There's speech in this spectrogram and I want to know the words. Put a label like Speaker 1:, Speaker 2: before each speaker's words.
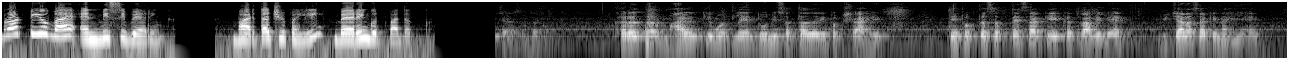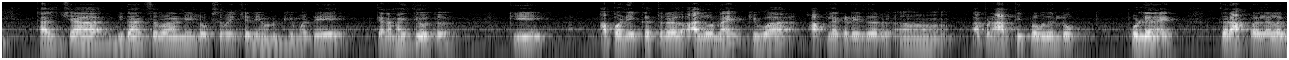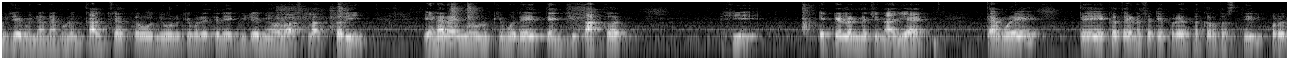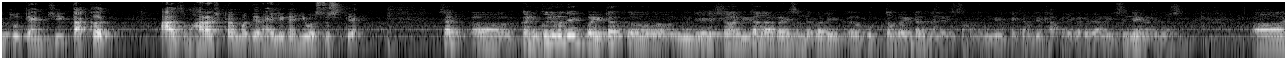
Speaker 1: Brought to you by N B C bearing भारताची पहिली bearing उत्पादक.
Speaker 2: खरं तर महायुतीमधले दोन्ही सत्ताधारी पक्ष आहेत. ते फक्त सत्तेसाठी एकत्र आलेले आहेत विचारासाठी नाही आहेत. कालच्या विधानसभा आणि लोकसभेच्या निवडणुकीमध्ये त्यांना माहिती होतं की आपण एकत्र आलो नाही किंवा आपल्याकडे जर आपण आर्थिक प्रबोधन लोक फोडले नाहीत तर आपल्याला विजय मिळणार नाही म्हणून कालच्या तो निवडणुकीमध्ये त्यांनी एक विजय मिळवला असला तरी येणाऱ्या निवडणुकीमध्ये त्यांची ताकद ही एकटे लढण्याची नाही आहे. त्यामुळे ते एकत्र येण्यासाठी प्रयत्न करत असतील परंतु त्यांची ताकद आज महाराष्ट्रामध्ये राहिली नाही ही वस्तुस्थिती आहे.
Speaker 3: साहेब कणकुलीमध्ये कणकवलीमध्ये एक बैठक म्हणजे शहर विकास आघाडी संदर्भात एक गुप्त बैठक झाली समज म्हणजे त्याच्यामध्ये ठाकरे गट आणि शिंदे अशी.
